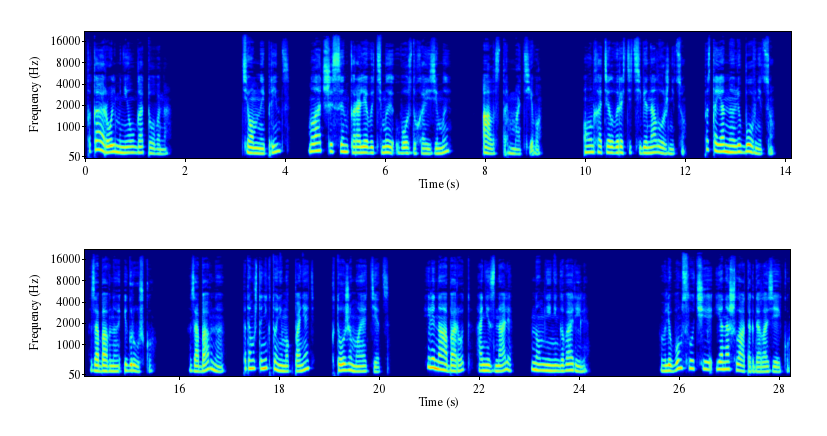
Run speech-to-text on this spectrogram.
какая роль мне уготована. Темный принц, младший сын королевы тьмы, воздуха и зимы, Аластер, мать его. Он хотел вырастить себе наложницу, постоянную любовницу, забавную игрушку. Забавную, потому что никто не мог понять, кто же мой отец. Или наоборот, они знали, но мне не говорили. В любом случае, я нашла тогда лазейку.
